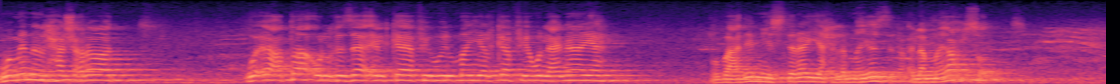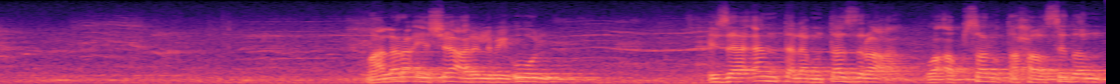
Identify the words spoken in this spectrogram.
ومن الحشرات وإعطاء الغذاء الكافي والمية الكافية والعناية وبعدين يستريح لما يزرع لما يحصد. وعلى رأي الشاعر اللي بيقول إذا أنت لم تزرع وأبصرت حاصدا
